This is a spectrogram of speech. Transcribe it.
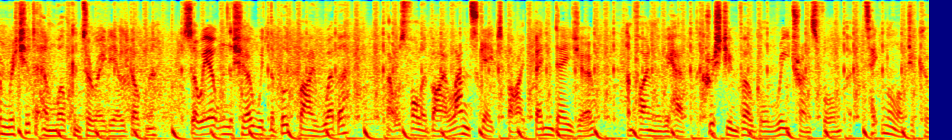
I'm Richard, and welcome to Radio Dogma. So, we opened the show with The Bug by Weber, that was followed by Landscapes by Ben Dejo, and finally, we had the Christian Vogel retransform of Technologica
